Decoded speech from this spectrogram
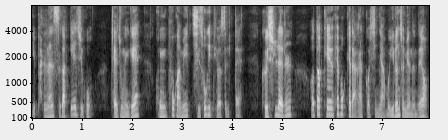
이 밸런스가 깨지고 대중에게 공포감이 지속이 되었을 때 그 신뢰를 어떻게 회복해 나갈 것이냐 뭐 이런 점이었는데요.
